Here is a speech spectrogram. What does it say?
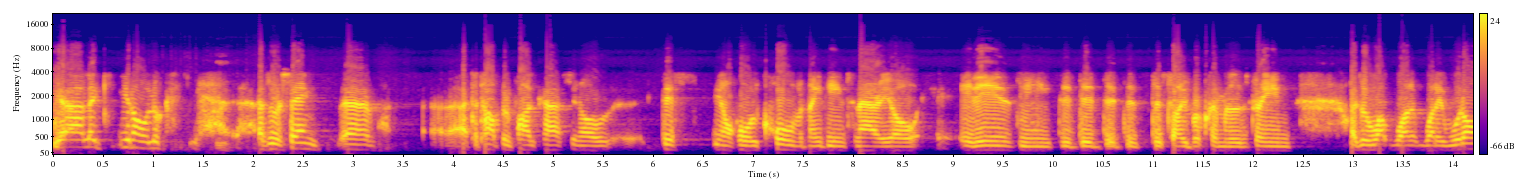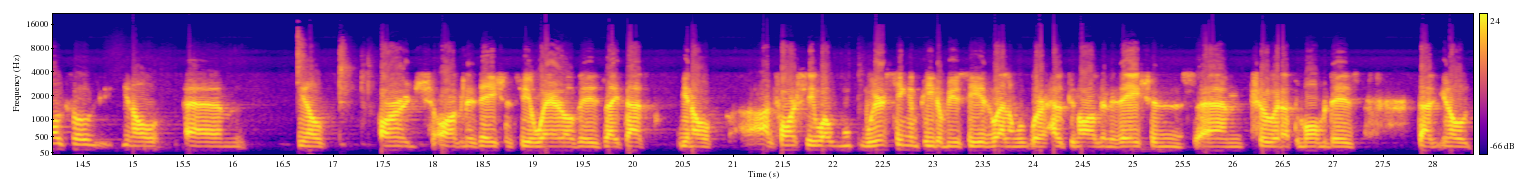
Yeah, like you know, look, as we were saying um, at the top of the podcast, you know, this you know whole COVID nineteen scenario, it is the the, the, the, the cyber criminal's dream. I what, what what I would also you know um, you know urge organisations to be aware of is like that you know unfortunately what we're seeing in PwC as well, and we're helping organisations um, through it at the moment is that you know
